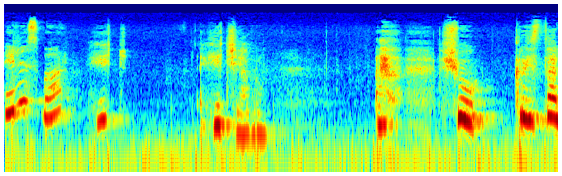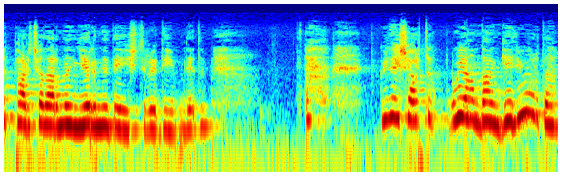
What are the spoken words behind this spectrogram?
Neniz var? Hiç, hiç yavrum. Şu kristal parçalarının yerini değiştireyim dedim. Güneş artık bu yandan geliyor da...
